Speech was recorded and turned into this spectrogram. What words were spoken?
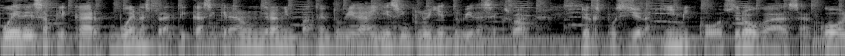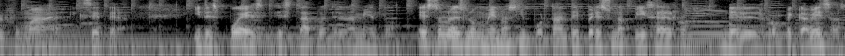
puedes aplicar buenas prácticas y crear un gran impacto en tu vida y eso incluye tu vida sexual, tu exposición a químicos, drogas, alcohol, fumar, etc. Y después está tu entrenamiento. Esto no es lo menos importante, pero es una pieza del, rompecabezas.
